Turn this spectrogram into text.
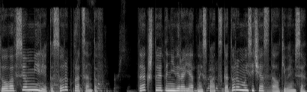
то во всем мире это 40%. Так что это невероятный спад, с которым мы сейчас сталкиваемся.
